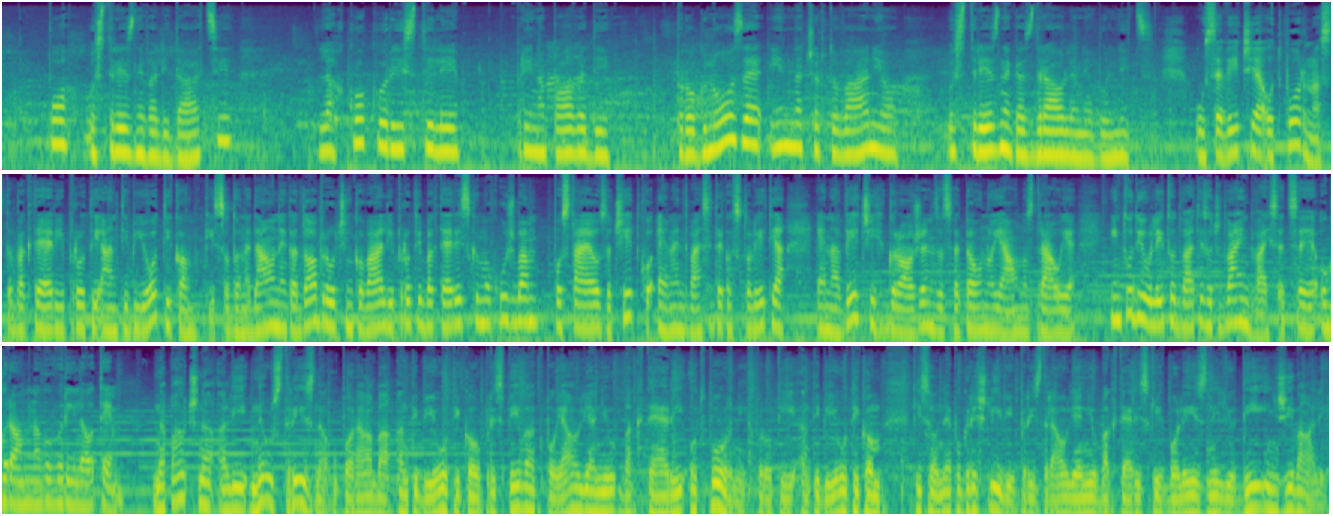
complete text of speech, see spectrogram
po ustrezni validaciji lahko koristili pri napovedi prognoze in načrtovanju ustreznega zdravljenja bolnic. Vse večja odpornost bakterij proti antibiotikom, ki so do nedavnega dobro učinkovali proti bakterijskim okužbam, postaja v začetku 21. stoletja ena večjih groženj za svetovno javno zdravje. In tudi v letu 2022 se je ogromno govorilo o tem. Napačna ali neustrezna uporaba antibiotikov prispeva k pojavljanju bakterij odpornih proti antibiotikom, ki so nepogrešljivi pri zdravljenju bakterijskih bolezni ljudi in živali.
